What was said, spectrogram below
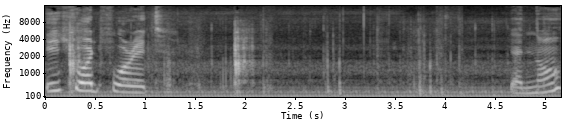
It's short for it. Yeah, no?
